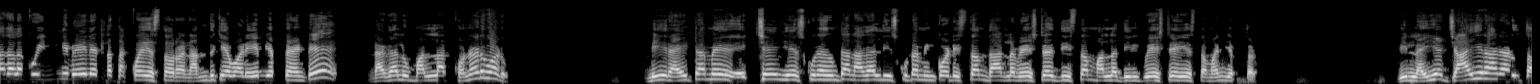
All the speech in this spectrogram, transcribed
నగలకు ఇన్ని వేలు ఎట్లా తక్కువ చేస్తావు అని. అందుకే వాడు ఏం చెప్తాయంటే నగలు మళ్ళా కొనడు వాడు. మీరు ఐటమ్ ఎక్స్చేంజ్ చేసుకునేది ఉంటే నగలు తీసుకుంటాం ఇంకోటి ఇస్తాం దాంట్లో వేస్టేజ్ తీస్తాం మళ్ళీ దీనికి వేస్టేజ్ చేస్తాం అని చెప్తాడు. వీళ్ళు అయ్యే జాయిరా అని అడుగుతా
